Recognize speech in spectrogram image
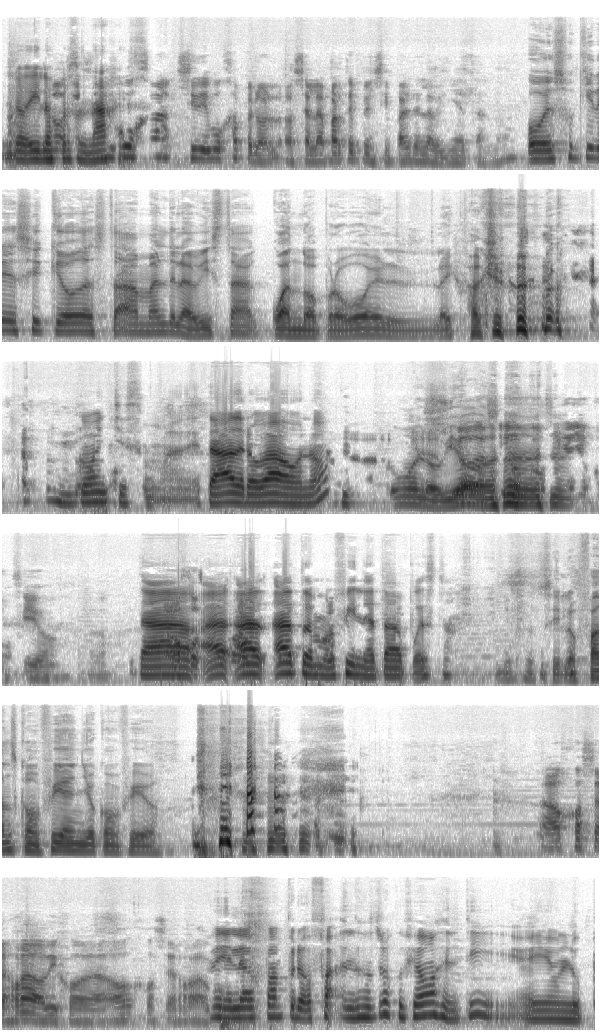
Lo- y los No, personajes. Sí dibuja, sí dibuja, pero o sea, la parte principal de la viñeta, ¿no? O eso quiere decir que Oda estaba mal de la vista cuando aprobó el live action. Conche su madre. Estaba drogado, ¿no? ¿Cómo lo Sí, vio? Sí, yo confío, yo confío. A- a- morfina estaba puesto. Si los fans confían, yo confío. A ojos cerrados, dijo, a ojos cerrados. Oye, los fan- pero fa- nosotros confiamos en ti. Hay un loop.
